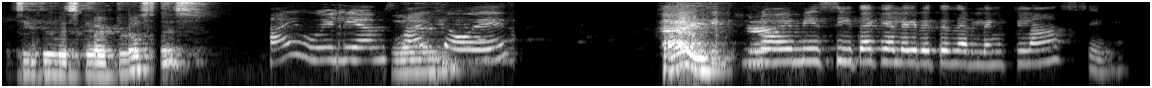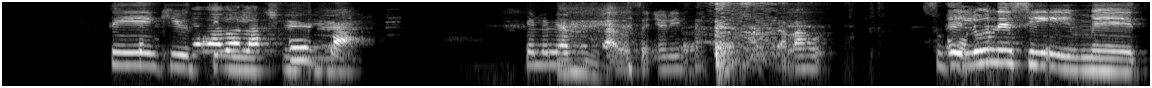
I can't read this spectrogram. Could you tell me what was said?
Proceed to describe process. Hi, Williams. Hi, Um, Noé. Hi. Noemicita, qué alegre tenerla en clase. Thank you, Me ha dado la teacher. fuga. ¿Qué le había pasado, señorita? Trabajo. El lunes sí me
